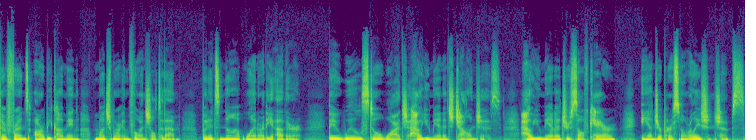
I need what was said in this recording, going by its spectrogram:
Their friends are becoming much more influential to them, but it's not one or the other they will still watch how you manage challenges, how you manage your self care, and your personal relationships.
